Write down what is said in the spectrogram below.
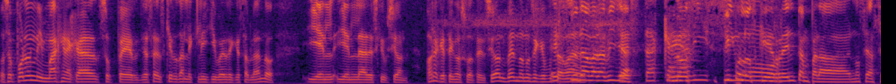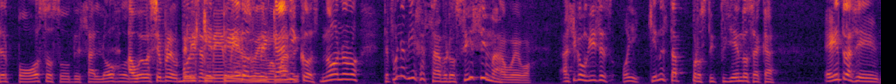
O sea, ponen una imagen acá súper, ya sabes, quiero darle clic y ver de qué está hablando. Y en, y en la descripción, ahora que tengo su atención, vendo no sé qué puta Es madre. una maravilla. Está Los cagadísimo. tipos los que rentan para, no sé, hacer pozos o desalojos. A huevo siempre utilizan memes, así. mecánicos. No, no, no. Te fue una vieja sabrosísima. A huevo. Así como que dices, oye, ¿quién está prostituyéndose acá? Entras y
